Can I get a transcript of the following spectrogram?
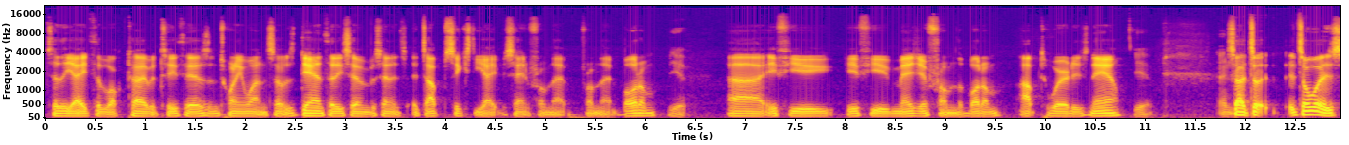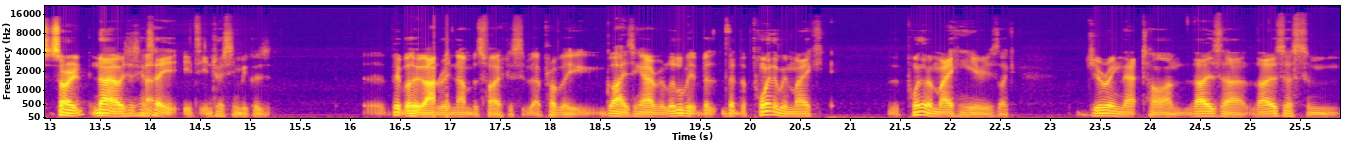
to the 8th of October 2021. So it was down 37 percent. It's, it's up 68 percent from that from that bottom. Yep. Uh, if you if you measure from the bottom up to where it is now, Yeah. And so it's it's always sorry. no, I was just going to say it's interesting because uh, people who aren't really numbers focused are probably glazing over a little bit. But but the point that we make, the point that we're making here is like during that time, those are those are some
